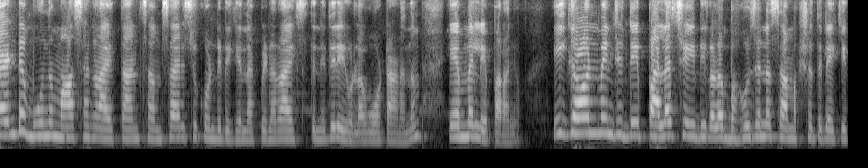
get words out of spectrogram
രണ്ട് മൂന്ന് മാസങ്ങളായി താൻ സംസാരിച്ചു കൊണ്ടിരിക്കുന്ന പിണറായിസത്തിനെതിരെയുള്ള വോട്ടാണെന്നും എം എൽ എ പറഞ്ഞു. ഈ ഗവൺമെന്റിന്റെ പല ചെയ്തികളും ബഹുജന സമക്ഷത്തിലേക്ക്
